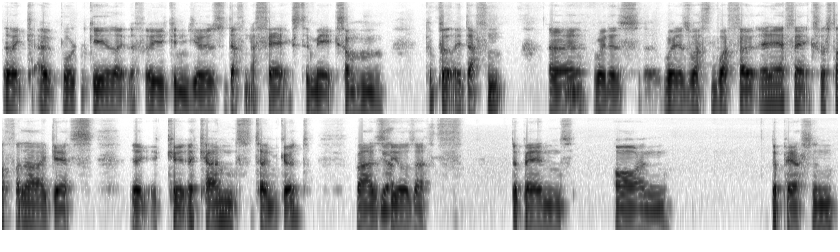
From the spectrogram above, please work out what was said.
like outboard gear, like the you can use different effects to make something completely different. Uh, mm-hmm. Whereas, whereas with without any effects or stuff like that, I guess it, it, could, it can sound good, but I just feel as if depends on the person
